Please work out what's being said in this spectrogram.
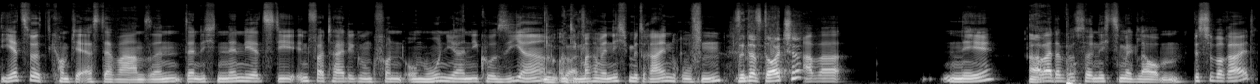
jetzt wird, kommt ja erst der Wahnsinn, denn ich nenne jetzt die Innenverteidigung von Omonia Nicosia Oh und die machen wir nicht mit reinrufen, Sind das Deutsche? aber nee, Ah. aber da wirst du nichts mehr glauben. Bist du bereit?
